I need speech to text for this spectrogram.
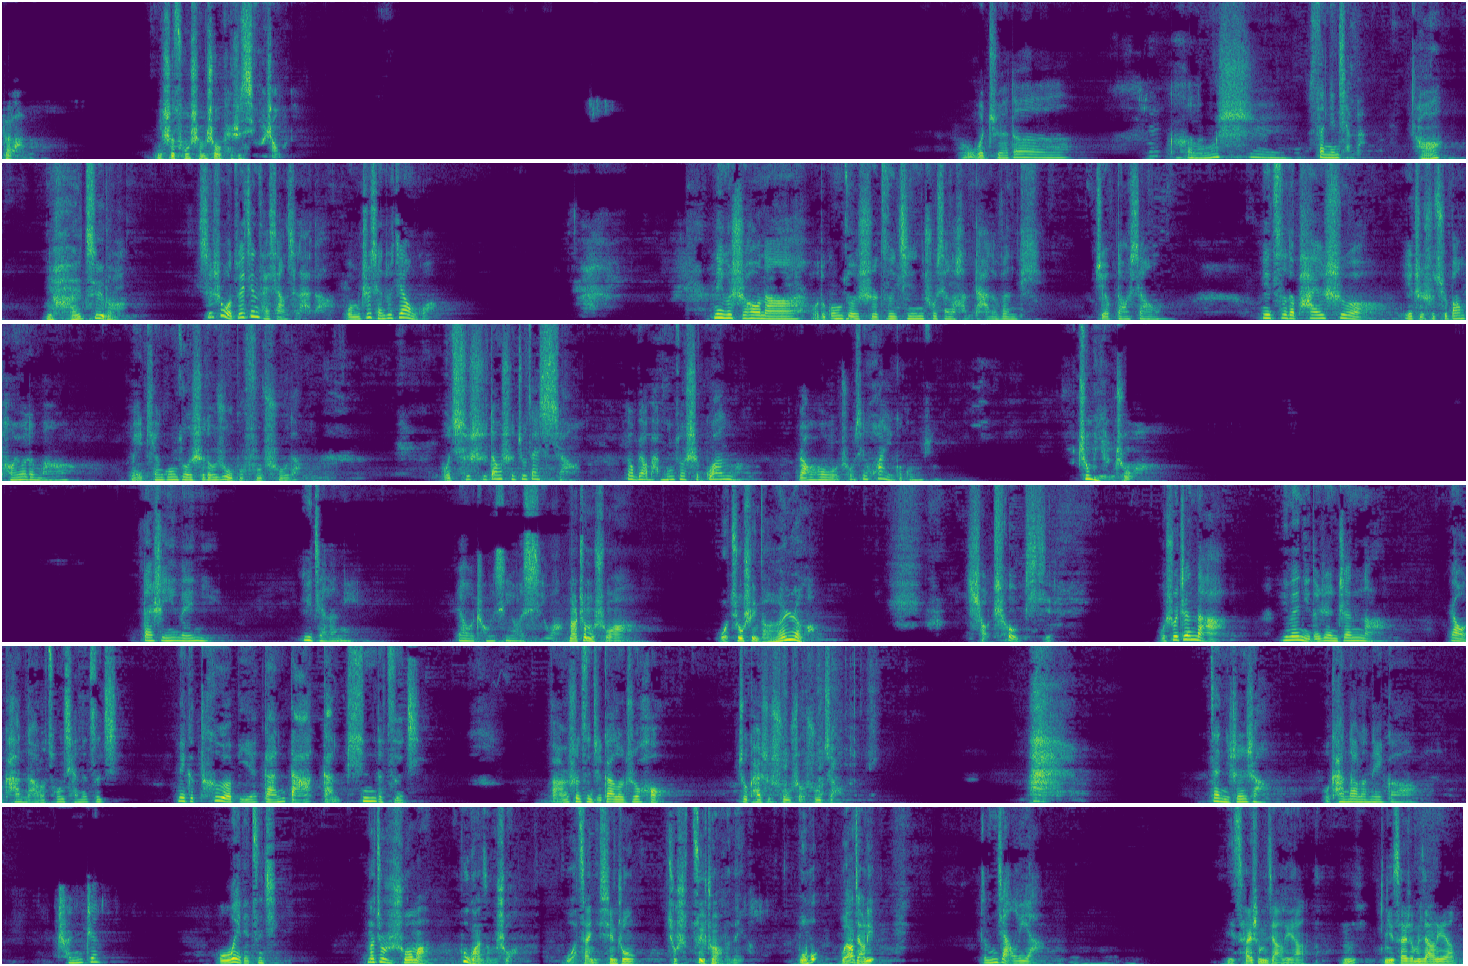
对了，你是从什么时候开始喜欢上我的？我觉得可能是三年前吧。啊，你还记得？其实我最近才想起来的，我们之前就见过。那个时候呢，我的工作室资金出现了很大的问题，接不到项目。那次的拍摄也只是去帮朋友的忙，每天工作室都入不敷出的。我其实当时就在想，要不要把工作室关了，然后重新换一个工作。这么严重啊！但是因为你遇见了你，让我重新有了希望。那这么说啊，我就是你的恩人了。少臭屁！我说真的啊。因为你的认真呢，让我看到了从前的自己，那个特别敢打敢拼的自己。反而是自己干了之后，就开始束手束脚。唉，在你身上，我看到了那个纯真、无畏的自己。那就是说嘛，不管怎么说，我在你心中。就是最重要的那个，我不，我要奖励。怎么奖励啊？你猜什么奖励啊？嗯，你猜什么奖励啊？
